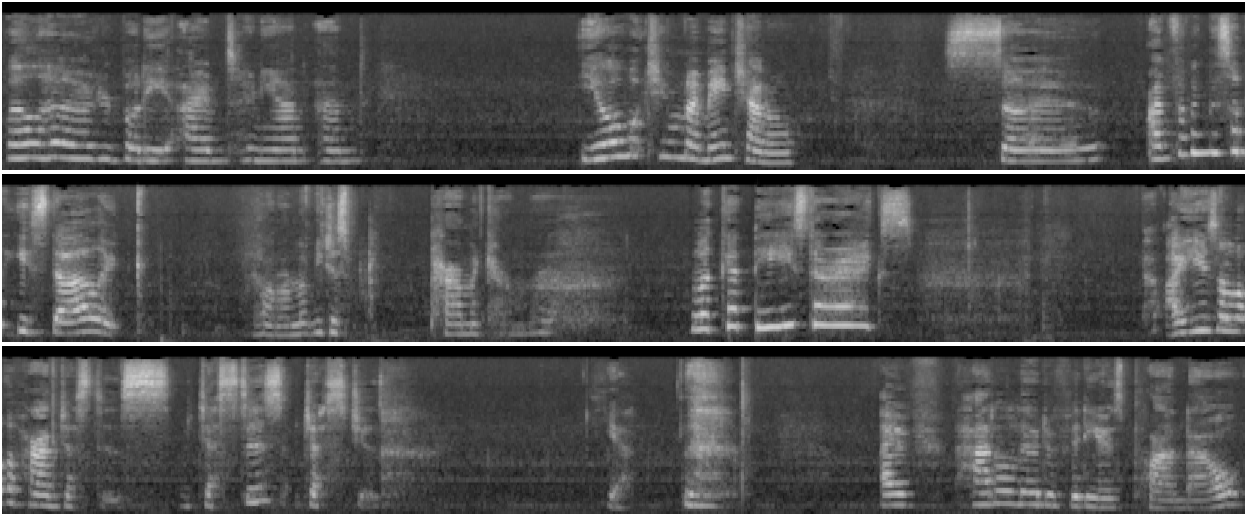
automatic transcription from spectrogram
Well, hello everybody, I am Toni-Anne and you're watching my main channel. So, I'm filming this on Easter, like, hold on, let me just pan the camera. Look at the Easter eggs! I use a lot of hand gestures, gestures, gestures. Yeah. I've had a load of videos planned out.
